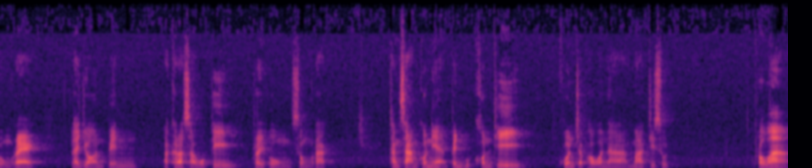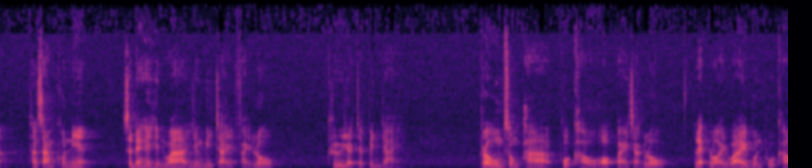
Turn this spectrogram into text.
องค์แรก และยอนเป็นอัครสาวกที่พระองค์ทรงรัก ทั้งสามคนเนี่ยเป็นบุคคลที่ควรจะภาวนามากที่สุด เพราะว่าทั้งสามคนนี้แสดงให้เห็นว่ายังมีใจใฝ่โลก คืออยากจะเป็นใหญ่ พระองค์ทรงพาพวกเขาออกไปจากโลก และปล่อยไว้บนภูเขา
